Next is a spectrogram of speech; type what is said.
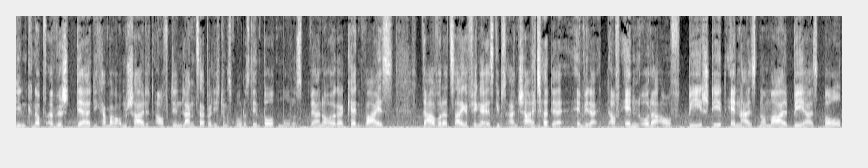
den Knopf erwischt, der die Kamera umschaltet auf den Langzeitbelichtungsmodus, den Bulb-Modus. Wer eine Holger kennt, weiß, da wo der Zeigefinger ist, gibt es einen Schalter, der entweder auf N oder auf B steht. N heißt normal, B heißt Bulb.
